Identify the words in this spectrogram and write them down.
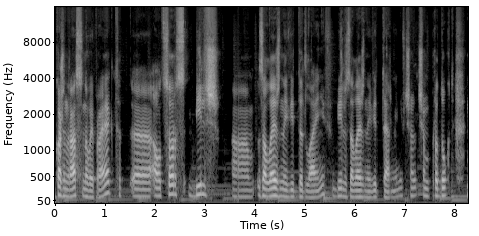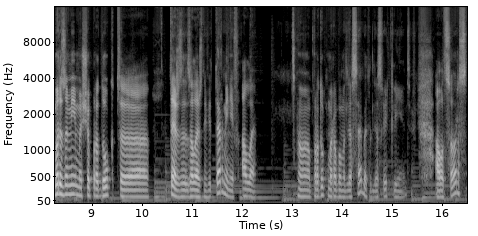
кожен раз новий проект. Е, Аутсорс більш залежний від дедлайнів, більш залежний від термінів, чим, продукт. Ми розуміємо, що продукт е, теж залежний від термінів, але продукт ми робимо для себе та для своїх клієнтів. Аутсорс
